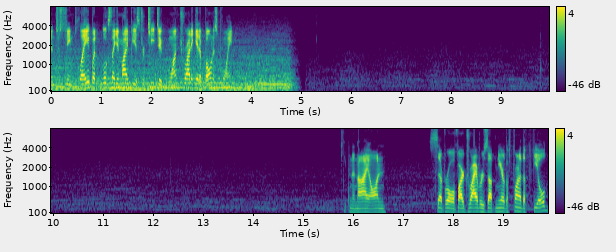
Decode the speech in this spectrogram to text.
Interesting play, but it looks like it might be a strategic one. Try to get a bonus point. keeping an eye on several of our drivers up near the front of the field.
